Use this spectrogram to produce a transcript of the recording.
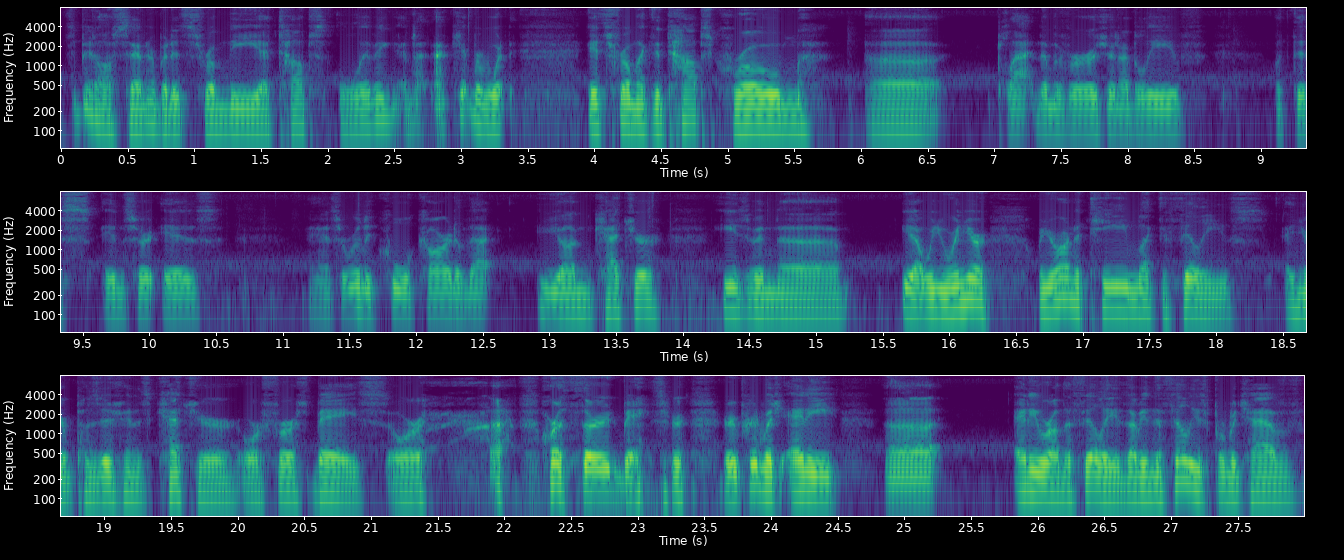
It's a bit off center, but it's from the uh, Topps Living. I can't remember what. It's from like the Topps Chrome uh, platinum version, I believe, what this insert is. And it's a really cool card of that young catcher. He's been, uh, you know, when, you, when you're when you're on a team like the Phillies and your position is catcher or first base or or third base or, or pretty much any uh, anywhere on the Phillies. I mean, the Phillies pretty much have,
